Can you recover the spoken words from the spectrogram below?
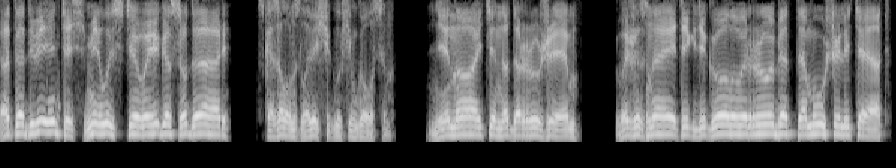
«Отодвиньтесь, милостивый государь!» — сказал он зловеще глухим голосом. «Не нойте над оружием! Вы же знаете, где головы рубят, там уши летят!»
